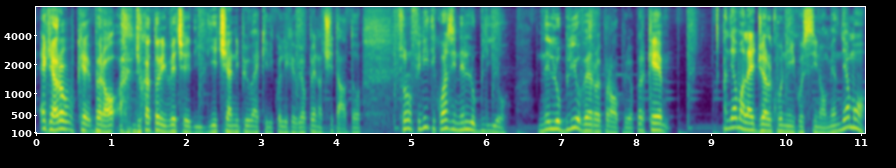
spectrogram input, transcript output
È chiaro che però giocatori invece di 10 anni più vecchi di quelli che vi ho appena citato sono finiti quasi nell'oblio, nell'oblio vero e proprio, perché andiamo a leggere alcuni di questi nomi, andiamo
